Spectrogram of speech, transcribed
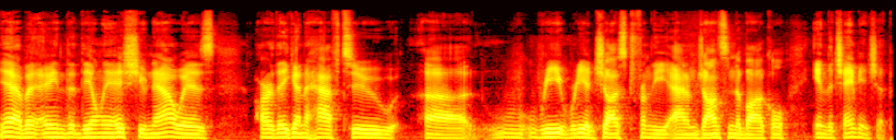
Yeah, but I mean, the, the only issue now is are they going to have to uh, re- readjust from the Adam Johnson debacle in the championship?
